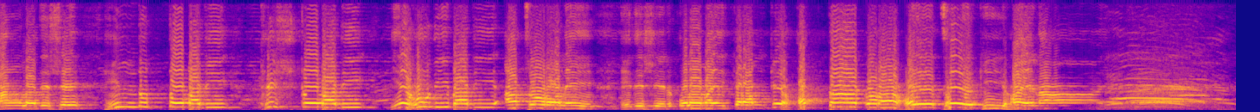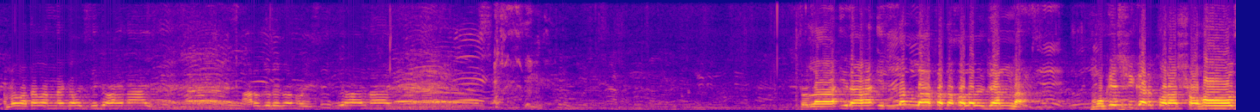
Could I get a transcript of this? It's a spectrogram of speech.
বাংলাদেশে হিন্দুত্ববাদী, খ্রিস্টবাদী, ইহুদিবাদী আচরণে এদেশের ওলামাই কেরামকে হত্যা করা হয়েছে কি হয় না মুখে স্বীকার করা সহজ।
